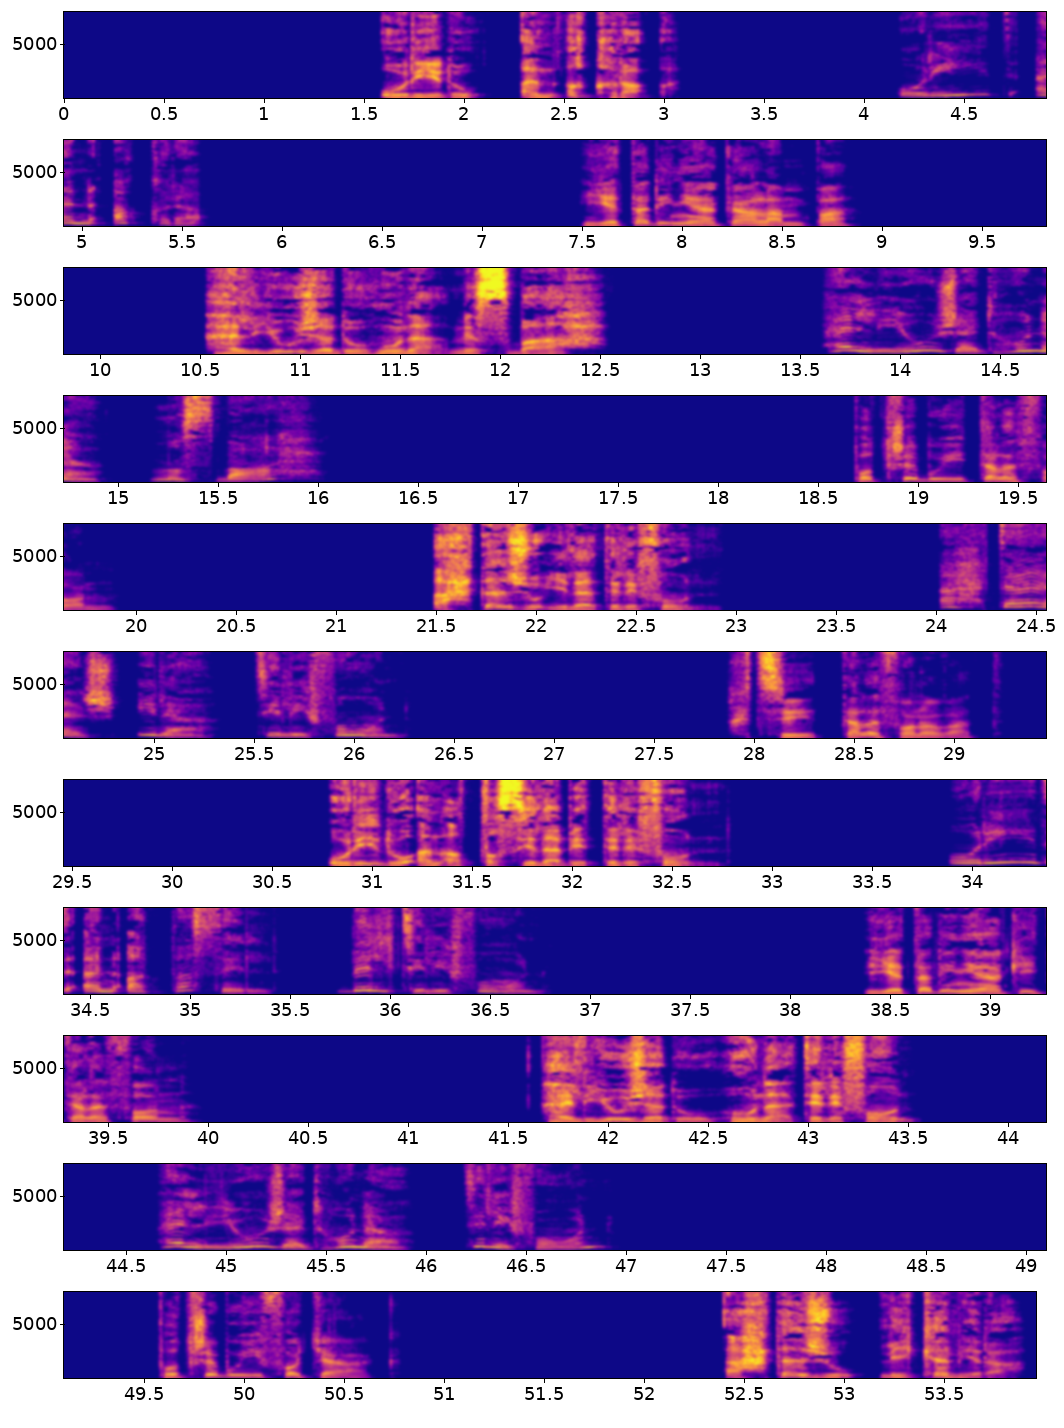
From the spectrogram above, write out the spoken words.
أريد أن أقرأ. أريد أن أقرأ. Je tady nějaká lampa? هل يوجد هنا مصباح؟ هل يوجد هنا مصباح؟ potřebuji telefon. أحتاج إلى تليفون. أحتاج إلى تليفون. Chci telefonovat. أريد أن أتصل بالتليفون. أريد أن أتصل بالتليفون. Je tady nějaký telefon? هل يوجد هنا تليفون؟ هل يوجد هنا تليفون؟ potřebuji foťák. أحتاج لكاميرا.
